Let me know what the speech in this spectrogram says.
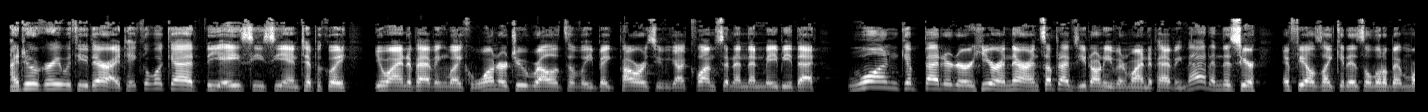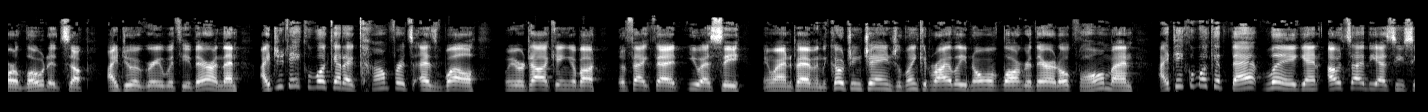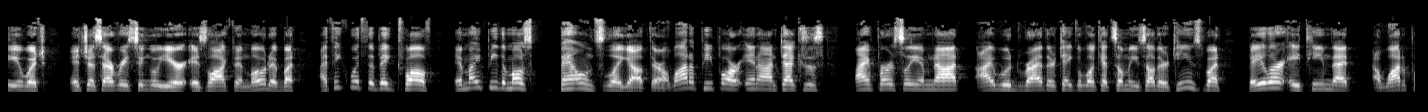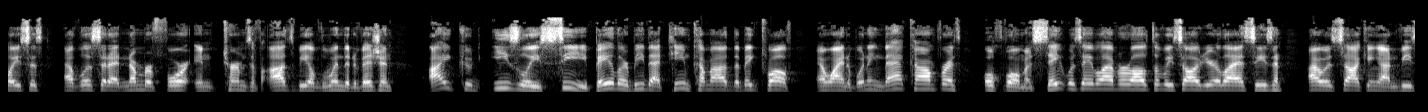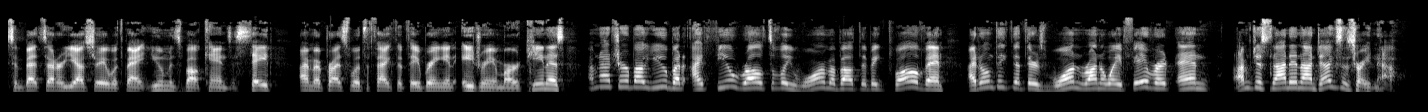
I do agree with you there. I take a look at the ACC, and typically you wind up having like one or two relatively big powers. You've got Clemson, and then maybe that one competitor here and there. And sometimes you don't even wind up having that. And this year, it feels like it is a little bit more loaded. So I do agree with you there. And then I do take a look at a conference as well. We were talking about the fact that USC, they wind up having the coaching change. Lincoln Riley no longer there at Oklahoma. And I take a look at that league and outside the SEC, in which it's just every single year is locked and loaded. But I think with the Big 12, it might be the most balanced league out there. A lot of people are in on Texas. I personally am not. I would rather take a look at some of these other teams, but Baylor, a team that a lot of places have listed at number four in terms of odds to be able to win the division. I could easily see Baylor be that team come out of the Big 12 and wind up winning that conference. Oklahoma State was able to have a relatively solid year last season. I was talking on VSiN Bet Center yesterday with Matt Youmans about Kansas State. I'm impressed with the fact that they bring in Adrian Martinez. I'm not sure about you, but I feel relatively warm about the Big 12, and I don't think that there's one runaway favorite, and I'm just not in on Texas right now.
